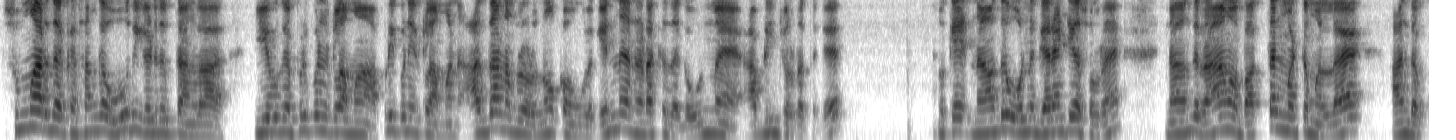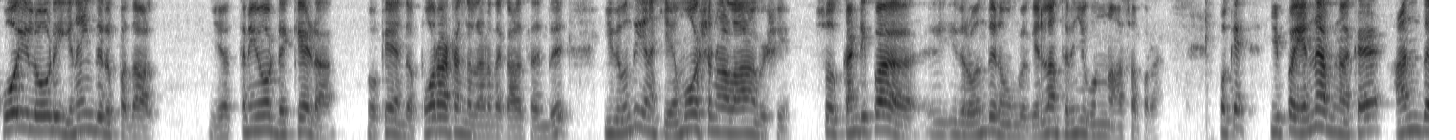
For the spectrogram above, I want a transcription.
சும்மா இருந்த சங்க ஊதி எடுத்துக்கிட்டாங்களா இவங்க இப்படி பண்ணிருக்கலாமா? அப்படி பண்ணிருக்கலாமான்னு. அதுதான் நம்மளோட நோக்கம். உங்களுக்கு என்ன நடக்குது அங்க உண்மை அப்படின்னு சொல்றதுக்கு. ஓகே நான் வந்து ஒன்னு கேரண்டியா சொல்றேன். நான் வந்து ராம பக்தன் மட்டுமல்ல அந்த கோயிலோடு இணைந்திருப்பதால் எத்தனையோ டெக்கேடா ஓகே அந்த போராட்டங்கள் நடந்த காலத்துலேருந்து இது வந்து எனக்கு எமோஷனலான விஷயம். ஸோ கண்டிப்பாக இதில் வந்து நான் உங்களுக்கு எல்லாம் தெரிஞ்சுக்கணும்னு ஆசைப்பட்றேன். ஓகே இப்போ என்ன அப்படின்னாக்க அந்த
